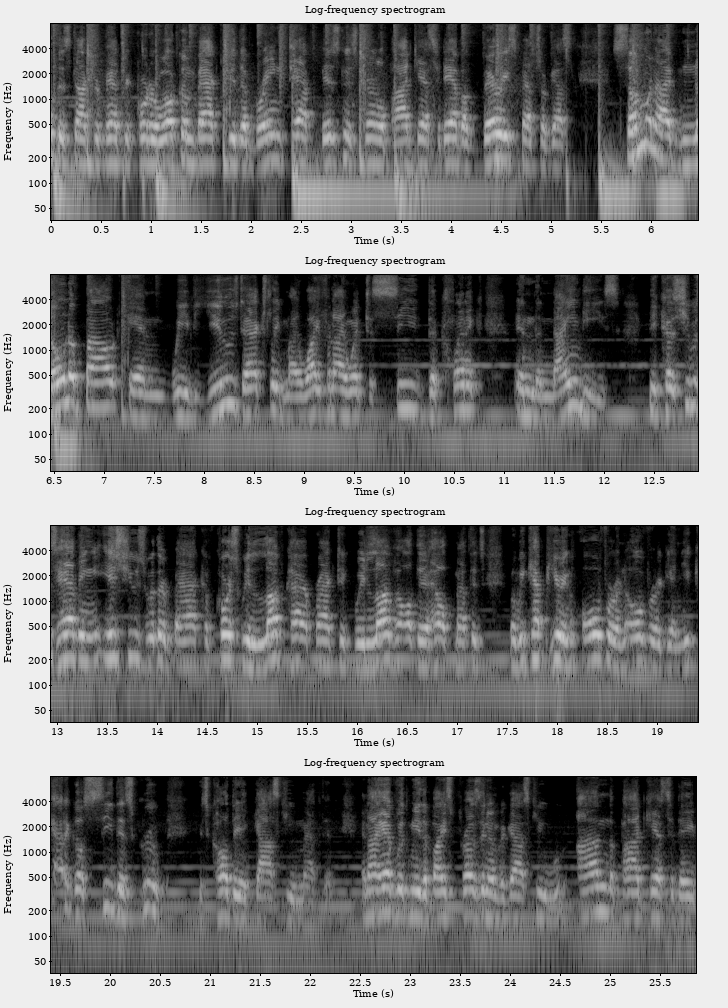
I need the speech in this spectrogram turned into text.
this is Dr. Patrick Porter. Welcome back to the BrainTap Business Journal podcast. Today I have a very special guest, someone I've known about and we've used. Actually, my wife and I went to see the clinic in the 90s because she was having issues with her back. Of course, we love chiropractic, we love all the health methods, but we kept hearing over and over again, you got to go see this group. It's called the Egoscue Method. And I have with me the vice president of Egoscue on the podcast today,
